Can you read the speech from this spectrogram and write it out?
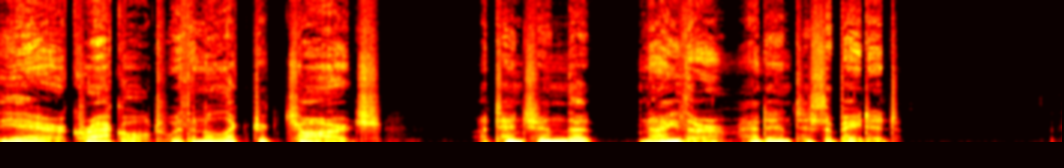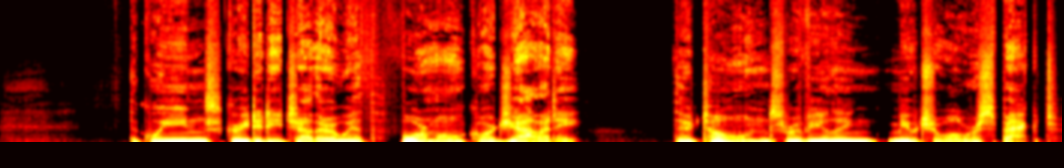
The air crackled with an electric charge, a tension that neither had anticipated. The queens greeted each other with formal cordiality, their tones revealing mutual respect.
